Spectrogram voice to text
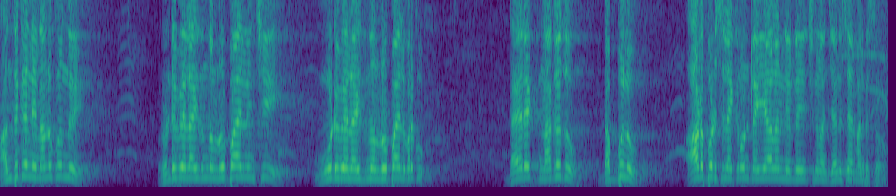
అందుకని నేను అనుకుంది రెండు వేల ఐదు వందల రూపాయల నుంచి మూడు వేల ఐదు వందల రూపాయల వరకు డైరెక్ట్ నగదు డబ్బులు ఆడపడుచుల అకౌంట్లు వేయాలని నిర్ణయించుకున్నాను జనసేన అనిపిస్తాం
